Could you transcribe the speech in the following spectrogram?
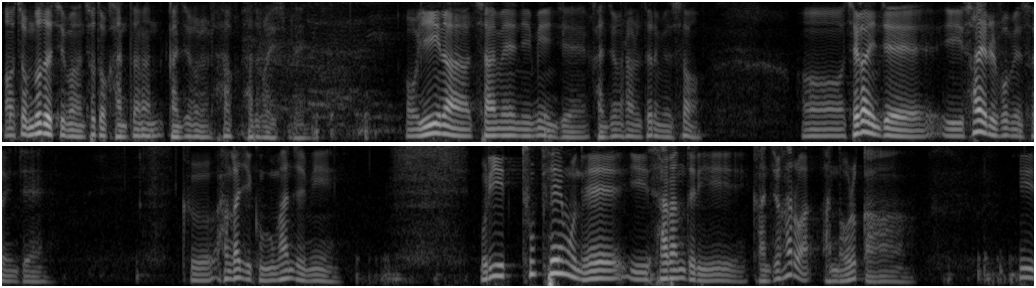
어, 좀 늦었지만 저도 간단한 간증을 하, 하도록 하겠습니다. 어, 이인아 자매님이 이제 간증을 걸 들으면서 어, 제가 이제 이 사회를 보면서 이제 그 한 가지 궁금한 점이 우리 투표에는 왜이 사람들이 간증하러 안- 안 나올까? 이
